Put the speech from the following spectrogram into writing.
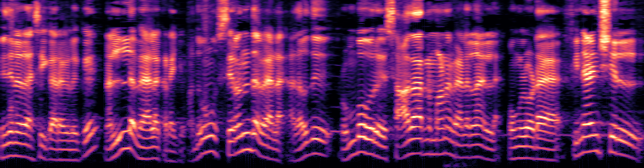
மிதனராசிக்காரர்களுக்கு நல்ல வேலை கிடைக்கும். அதுவும் சிறந்த வேலை. அதாவது ரொம்ப ஒரு சாதாரணமான வேலைலாம் இல்லை. உங்களோட ஃபினான்ஷியல்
